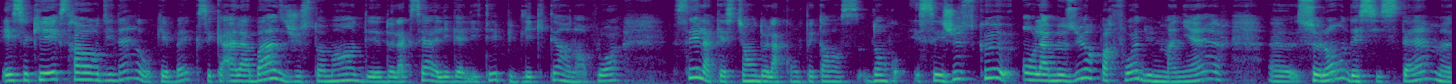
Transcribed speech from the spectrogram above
et ce qui est extraordinaire au Québec, c'est qu'à la base, justement, de, l'accès à l'égalité puis de l'équité en emploi, c'est la question de la compétence. Donc, c'est juste que on la mesure parfois d'une manière euh, selon des systèmes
